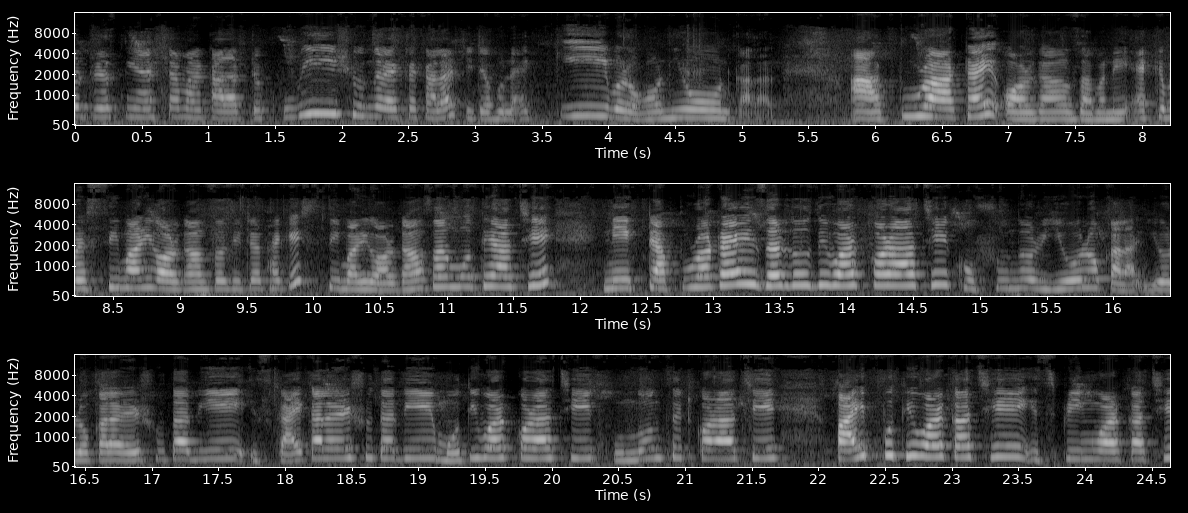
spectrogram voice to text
সুন্দর ড্রেস নিয়ে আসলাম আর কালারটা খুবই সুন্দর একটা কালার যেটা হলো একেবারে অনিয়ন কালার আর পুরাটাই অর্গানজা মানে একেবারে সিমারি অর্গানজা যেটা থাকে, সিমারি অর্গানজার মধ্যে আছে। নেকটা পুরাটাই জারদোজি ওয়ার্ক করা আছে, খুব সুন্দর ইয়েলো কালার। ইয়েলো কালারের সুতা দিয়ে, স্কাই কালারের সুতা দিয়ে মতি ওয়ার্ক করা আছে, কুন্দন সেট করা আছে, পাইপ পুঁথি ওয়ার্ক আছে, স্প্রিং ওয়ার্ক আছে,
